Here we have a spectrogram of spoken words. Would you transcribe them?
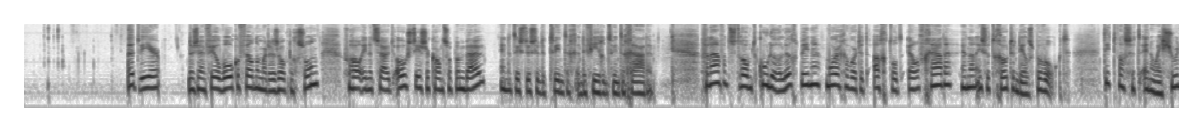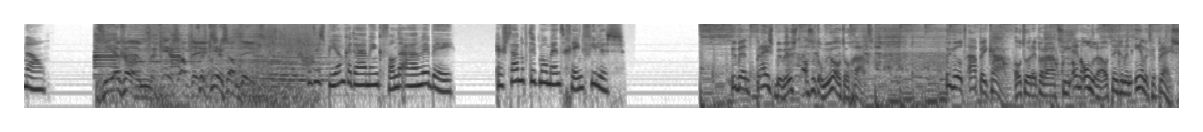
Het weer. Er zijn veel wolkenvelden, maar er is ook nog zon. Vooral in het zuidoosten is er kans op een bui. En het is tussen de 20 en de 24 graden. Vanavond stroomt koelere lucht binnen. Morgen wordt het 8 tot 11 graden. En dan is het grotendeels bewolkt. Dit was het NOS Journaal. ZFM, verkeersupdate. verkeersupdate. Dit is Bianca Damink van de ANWB. Er staan op dit moment geen files. U bent prijsbewust als het om uw auto gaat. U wilt APK, autoreparatie en onderhoud tegen een eerlijke prijs.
